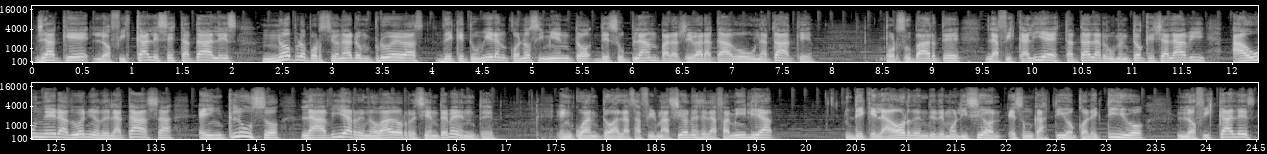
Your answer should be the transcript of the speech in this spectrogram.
ya que los fiscales estatales no proporcionaron pruebas de que tuvieran conocimiento de su plan para llevar a cabo un ataque. Por su parte, la Fiscalía Estatal argumentó que Yalabi aún era dueño de la casa e incluso la había renovado recientemente. En cuanto a las afirmaciones de la familia de que la orden de demolición es un castigo colectivo, los fiscales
